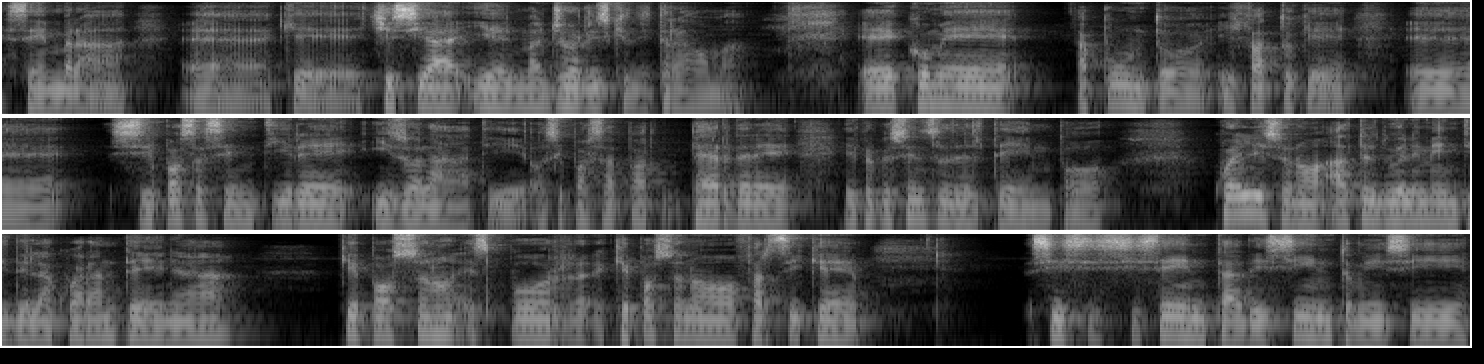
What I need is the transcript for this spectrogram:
sembra eh, che ci sia il maggior rischio di trauma. E come appunto il fatto che eh, si possa sentire isolati o si possa perdere il proprio senso del tempo, quelli sono altri due elementi della quarantena che possono, espor- che possono far sì che si, si, si, senta dei sintomi, si,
